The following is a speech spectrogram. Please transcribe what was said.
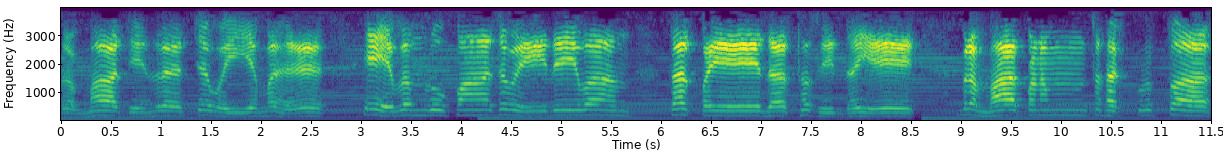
ब्रह्माचेन्द्र च वैयमः एवं रूपा च वै देवान् तर्पयेदर्थसिद्धये। ब्रह्मार्पणं तथा कृत्वा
